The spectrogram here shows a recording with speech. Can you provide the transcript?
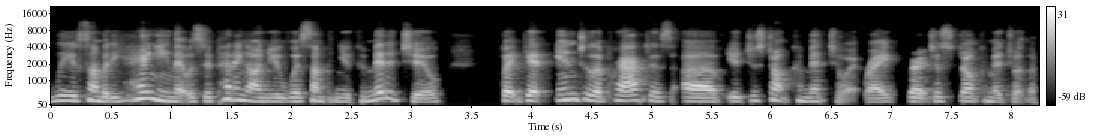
leave somebody hanging that was depending on you with something you committed to but get into the practice of you just don't commit to it right Right. just don't commit to it in the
